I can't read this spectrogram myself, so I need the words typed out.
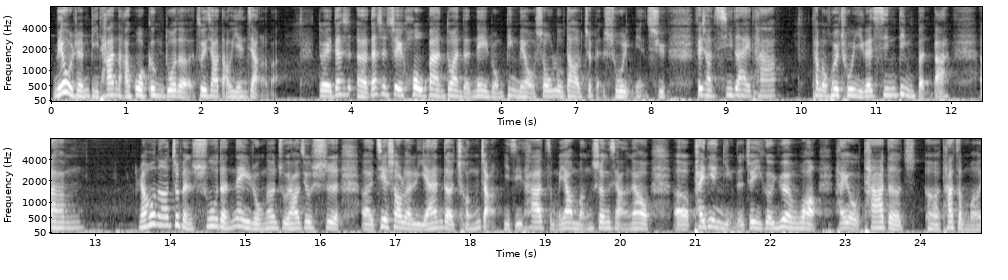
没有人比他拿过更多的最佳导演奖了吧？对，但是呃，但是这后半段的内容并没有收录到这本书里面去，非常期待他他们会出一个新定本吧？嗯。然后呢，这本书的内容呢，主要就是呃介绍了李安的成长，以及他怎么样萌生想要呃拍电影的这一个愿望，还有他的呃他怎么。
